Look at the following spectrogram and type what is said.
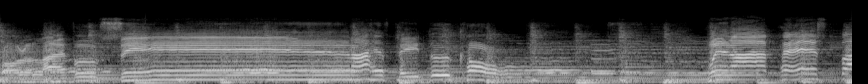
For a life of sin, I have paid the cost. When I pass by,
